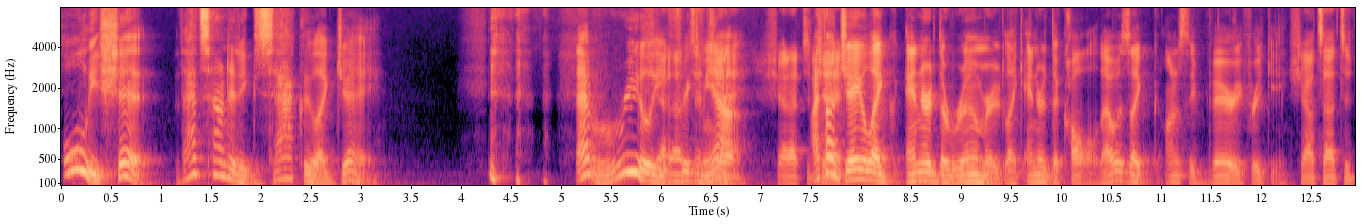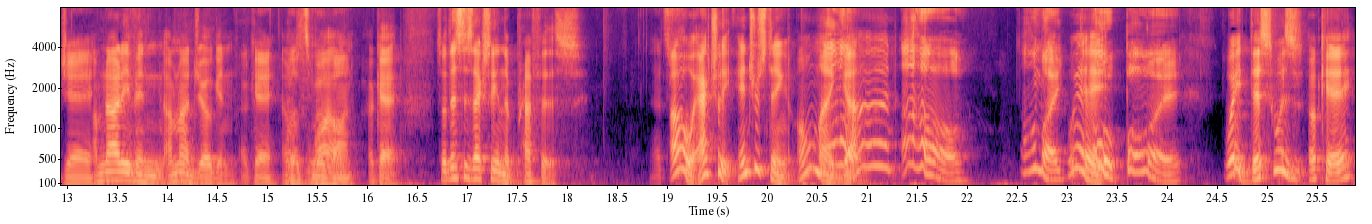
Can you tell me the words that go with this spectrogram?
Holy shit! That sounded exactly like Jay. that really Shout freaked to me Jay. out. Shout out to Jay. I Jay. thought Jay like entered the room or like entered the call. That was like honestly very freaky. Shouts out to Jay. I'm not even. I'm not joking. okay, That let's move wild. on. Okay, so this is actually in the preface. That's Oh, actually interesting. Oh my Oh. god. Oh, oh my. Wait. Oh boy. Wait, this was okay.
